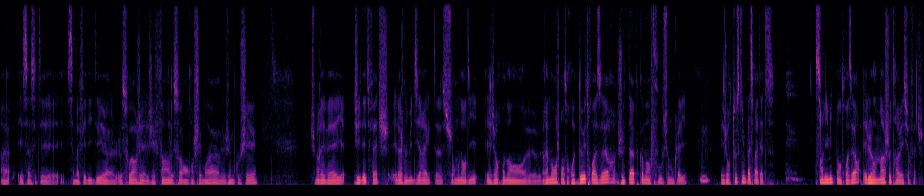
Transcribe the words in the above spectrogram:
Voilà, et ça c'était, ça m'a fait l'idée euh, le soir, j'ai faim, le soir en rentrant chez moi, euh, je vais me coucher, je me réveille, j'ai l'idée de fetch, et là je me mets direct euh, sur mon ordi, et genre pendant vraiment, je pense entre 2 et 3 heures, je tape comme un fou sur mon clavier. Mm. Mais genre tout ce qui me passe par la tête sans limite pendant 3 heures et le lendemain je travaille sur Fetch.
